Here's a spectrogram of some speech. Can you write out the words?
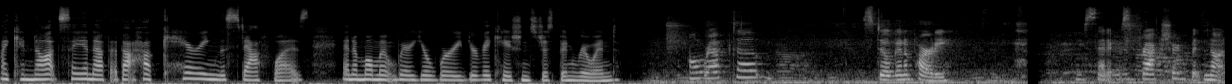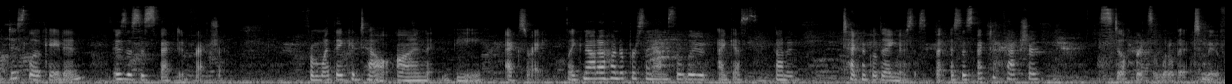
I cannot say enough about how caring the staff was in a moment where you're worried your vacation's just been ruined. All wrapped up. Still gonna party. They said it was fractured but not dislocated. It was a suspected fracture from what they could tell on the x-ray. Like not 100% absolute, I guess not a technical diagnosis, but a suspected fracture still hurts a little bit to move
